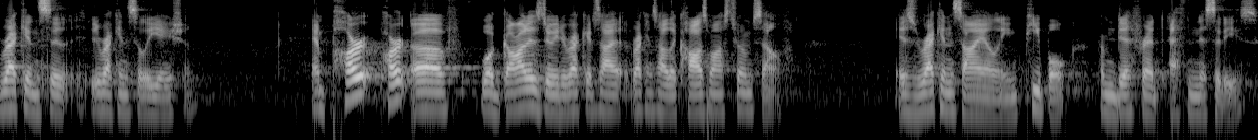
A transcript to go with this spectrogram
reconcil- reconciliation. And part, part of what God is doing to reconcile, reconcile the cosmos to himself is reconciling people from different ethnicities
